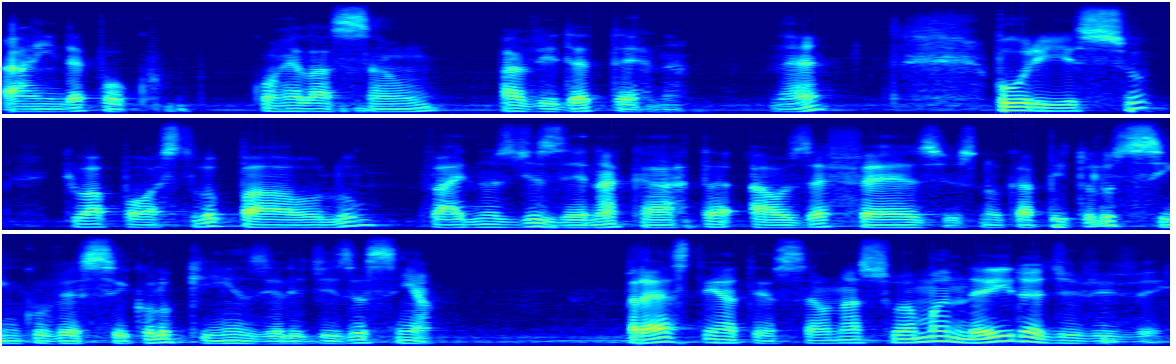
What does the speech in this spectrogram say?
ainda é pouco com relação à vida eterna, né? Por isso que o apóstolo Paulo vai nos dizer na carta aos Efésios, no capítulo 5, versículo 15, ele diz assim, ó: Prestem atenção na sua maneira de viver.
